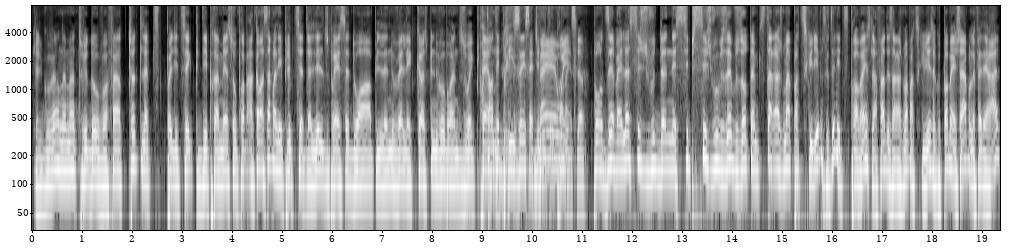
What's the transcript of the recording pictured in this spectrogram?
que le gouvernement Trudeau va faire toute la petite politique puis des promesses aux propres, en commençant par les plus petites, l'île du Prince-Édouard, puis la Nouvelle-Écosse, puis le Nouveau-Brunswick, Pour tenter de briser cette unité Ben de oui. province-là. pour dire ben là si je vous donnais si puis si je vous faisais vous autres un petit arrangement particulier parce que tu sais les petites provinces là, faire des arrangements particuliers ça coûte pas bien cher pour le fédéral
